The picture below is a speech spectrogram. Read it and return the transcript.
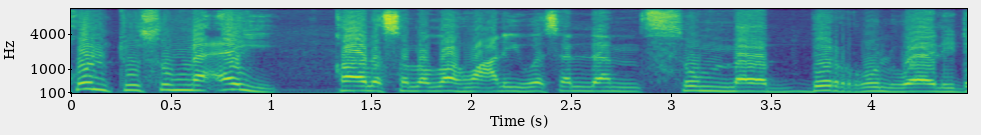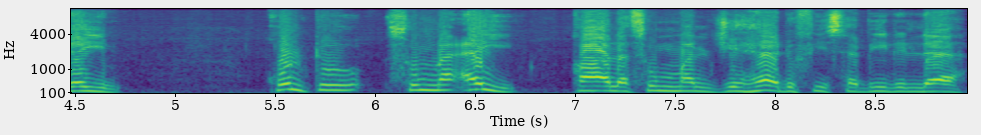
قلت ثم أي؟ قال صلى الله عليه وسلم ثم بر الوالدين. قلت ثم أي؟ قال ثم الجهاد في سبيل الله.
